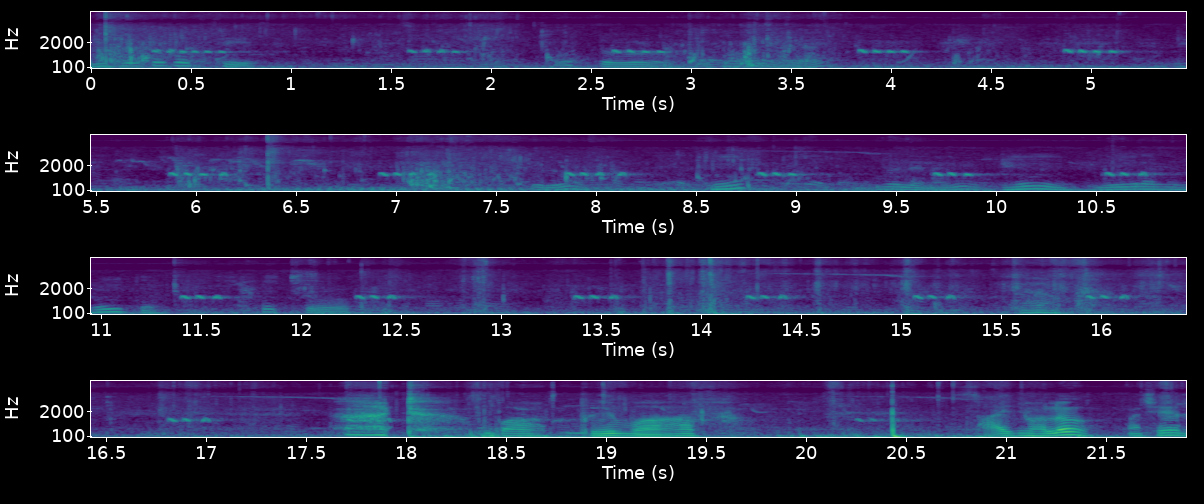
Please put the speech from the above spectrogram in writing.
ভিডিও তো করছি। তো বলে হুম আট। বাপ রে বাপ। সাইজ ভালো মাছের?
